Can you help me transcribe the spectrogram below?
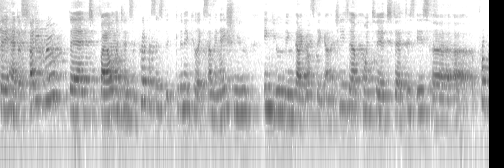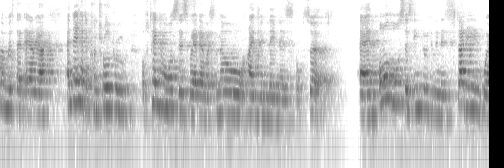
They had a study group that, by all intents and purposes, the clinical examination, including diagnostic analgesia, pointed that this is a, a, problem with that area. And they had a control group of 10 horses where there was no hind limb lameness observed. And all horses included in this study were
